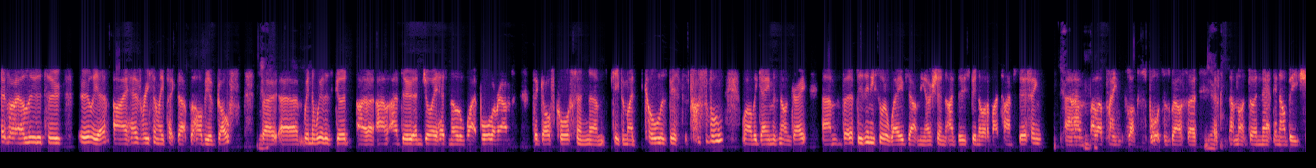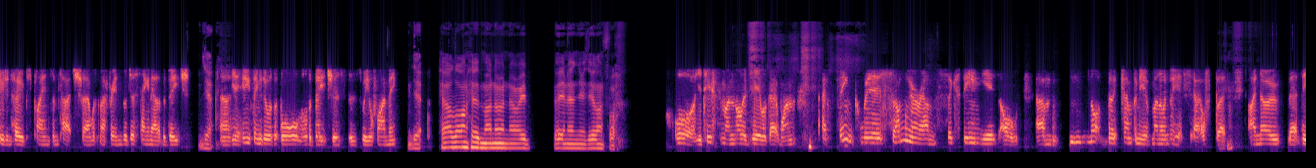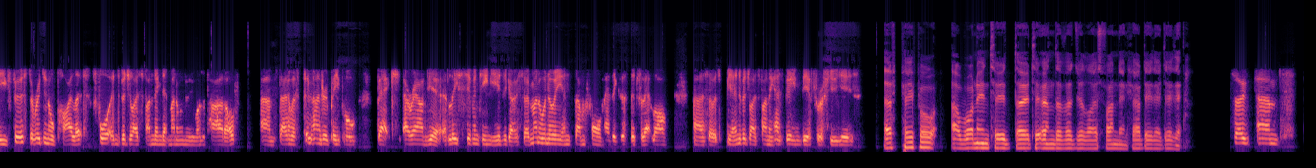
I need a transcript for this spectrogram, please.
as I alluded to earlier, I have recently picked up the hobby of golf. Yeah. So uh, when the weather's good, I, I, I, do enjoy hitting a little white ball around the golf course and um, keeping my cool as best as possible while the game is not great. Um, but if there's any sort of waves out in the ocean, I do spend a lot of my time surfing. Um, I love playing lots of sports as well. So yeah. if I'm not doing that, then I'll be shooting hoops, playing some touch uh, with my friends, or just hanging out at the beach. Yeah. Uh, yeah. Anything to do with the ball or the beach is, is where you'll find me. Yeah. How long has Manawanui been in New Zealand for? Oh, you're testing my knowledge here with that one. I think we're somewhere around 16 years old. Um, not the company of Manawanui itself, but I know that the first original pilot for individualized funding that Manawanui was a part of um, started with 200 people back around, yeah, at least 17 years ago. So Manawanui in some form has existed for that long. Uh, so it's, yeah, individualized funding has been there for a few years. If people are wanting to do to individualized funding, how do they do that? So um,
